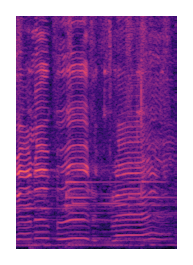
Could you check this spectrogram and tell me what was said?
Kind butterfly.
